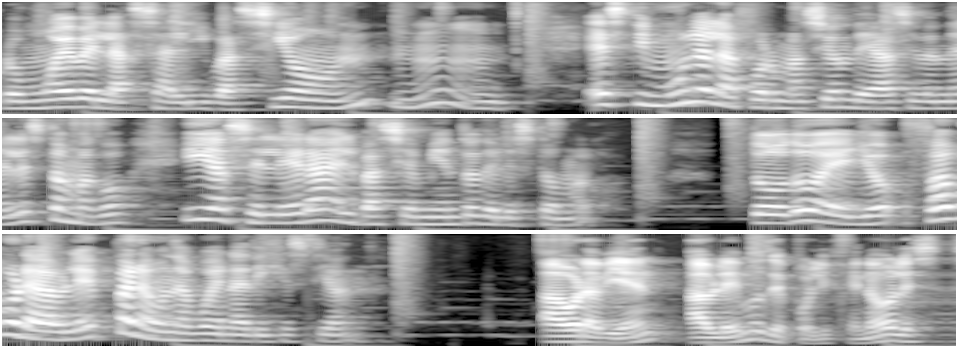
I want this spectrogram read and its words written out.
promueve la salivación, mm, estimula la formación de ácido en el estómago y acelera el vaciamiento del estómago. Todo ello favorable para una buena digestión. Ahora bien, hablemos de polifenoles.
